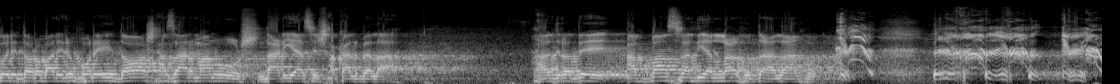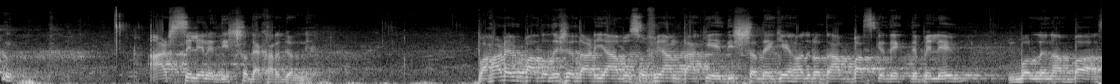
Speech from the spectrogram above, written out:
করে তরবারির উপরে, দশ হাজার মানুষ দাঁড়িয়ে আছে সকালবেলা। হাজরতে আব্বাস রাদি আল্লাহ আসছিলেন এই দৃশ্য দেখার জন্যে। পাহাড়ের পাদদেশে দাঁড়িয়ে আবু সুফিয়ান তাকে এই দৃশ্য দেখে হজরত আব্বাসকে দেখতে পেলেন। বললেন, আব্বাস,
